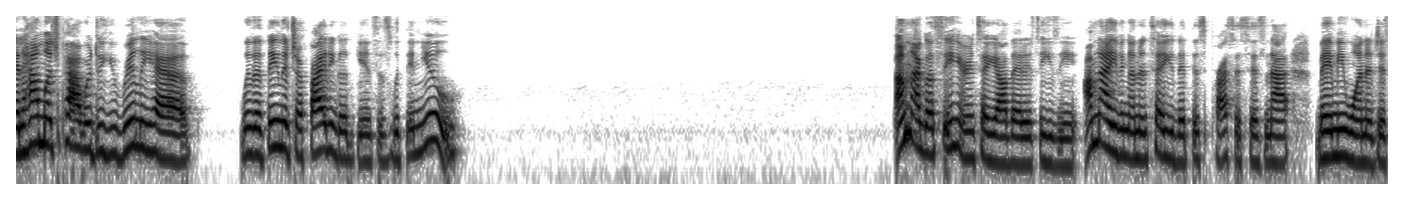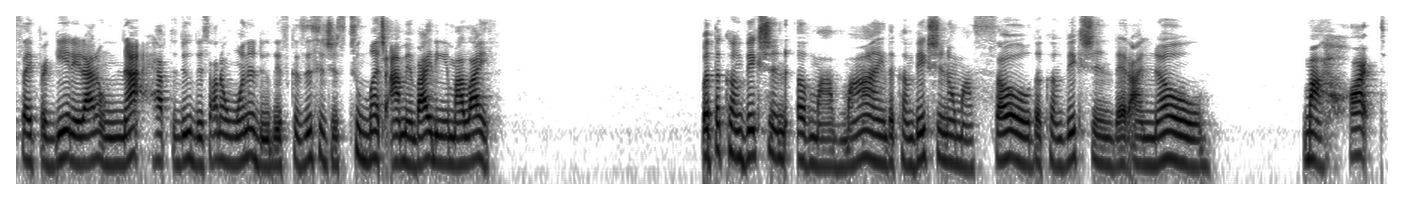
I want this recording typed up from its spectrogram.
And how much power do you really have when the thing that you're fighting against is within you? I'm not going to sit here and tell y'all that it's easy. I'm not even going to tell you that this process has not made me want to just say, forget it. I do not have to do this. I don't want to do this because this is just too much I'm inviting in my life. But the conviction of my mind, the conviction on my soul, the conviction that I know my heart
